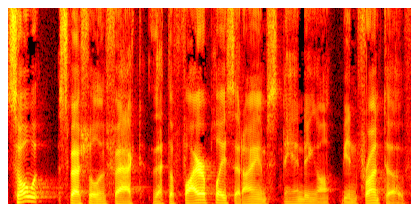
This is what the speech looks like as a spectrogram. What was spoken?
So special, in fact, that the fireplace that I am standing in front of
